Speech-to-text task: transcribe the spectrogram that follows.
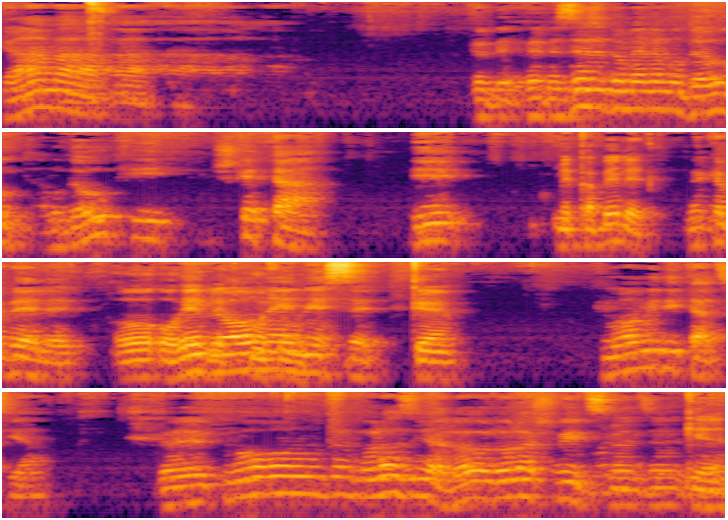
גם ה... ה- ה- וב- ובזה זה דומה למודעות. המודעות היא שקטה, היא מקבלת, מקבלת, או היא אוהבת, לא כמו שאומרים. נאנסת, כן. כמו המדיטציה, וכמו, לא להזיע, לא לא להשוויץ, כן.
